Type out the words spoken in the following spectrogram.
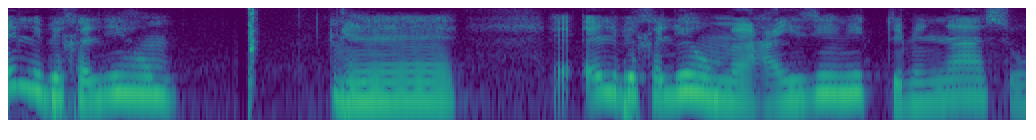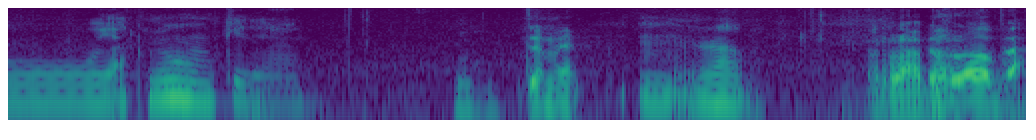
إيه اللي بيخليهم آه، إيه اللي بيخليهم عايزين يقتلوا الناس ويأكلوهم كده يعني؟ تمام. الرابع. الرابع؟ الرابع.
